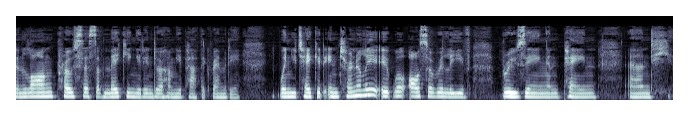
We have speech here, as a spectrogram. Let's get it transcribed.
and long process of making it into a homeopathic remedy. When you take it internally, it will also relieve bruising and pain and he-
